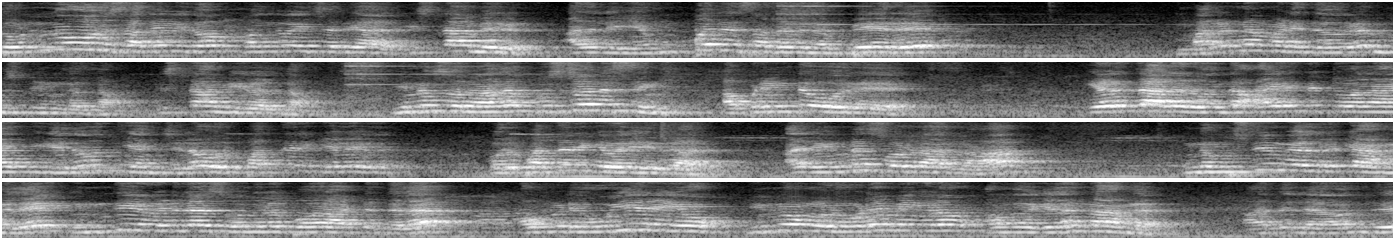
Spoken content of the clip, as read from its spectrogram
தொண்ணூறு சதவீதம் பங்கு வகிச்சது யார்? இஸ்லாமியர்கள். அதுல எண்பது சதவீதம் பேரு மரணம் அடைந்தவர்கள் முஸ்லிம்கள் தான் இஸ்லாமியர்கள் தான். இன்னும் சொல்லுவாங்க குஷ்வந்த் சிங் அப்படின்ட்டு ஒரு எழுத்தாளர் வந்து ஆயிரத்தி தொள்ளாயிரத்தி எழுபத்தி அஞ்சுல ஒரு பத்திரிகையில ஒரு பத்திரிகை வெளியிடுறாரு. அது என்ன சொல்றாருன்னா இந்த முஸ்லிம்கள் இருக்காங்களே இந்திய விடுதலை சுதந்திர போராட்டத்துல அவங்களுடைய உயிரையும் இன்னும் அவங்களோட உடைமைகளும் அவங்க இழந்தாங்க. அதுல வந்து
